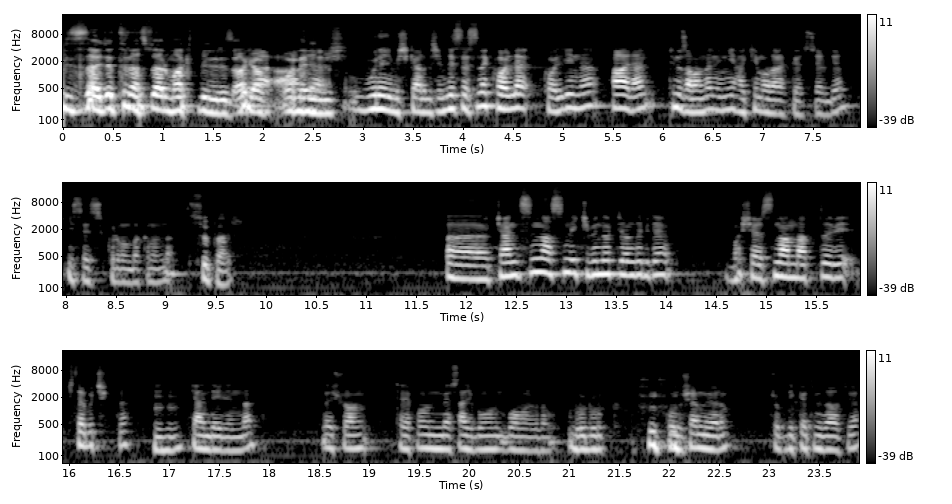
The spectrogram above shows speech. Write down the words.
Biz sadece transfer markt biliriz. Agam Ya, o ya, neymiş? bu neymiş kardeşim? Listesinde Colla- Collina halen tüm zamanların en iyi hakim olarak gösteriliyor. İstatistik kurumu bakımından. Süper. Ee, kendisinin aslında 2004 yılında bir de başarısını anlattığı bir kitabı çıktı. Hı hı. kendi elinden. Ve şu an telefonun mesaj blup konuşamıyorum. Çok dikkatimi dağıtıyor.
